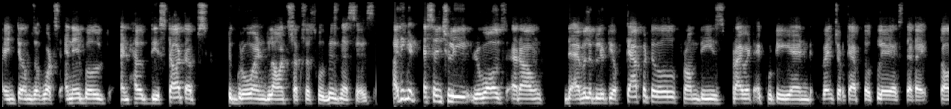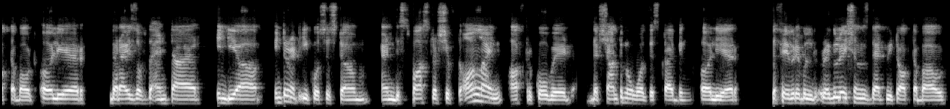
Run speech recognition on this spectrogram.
in terms of what's enabled and helped these startups to grow and launch successful businesses. I think it essentially revolves around the availability of capital from these private equity and venture capital players that I talked about earlier, the rise of the entire India internet ecosystem, and this faster shift online after COVID that Shantanu was describing earlier, the favorable regulations that we talked about.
